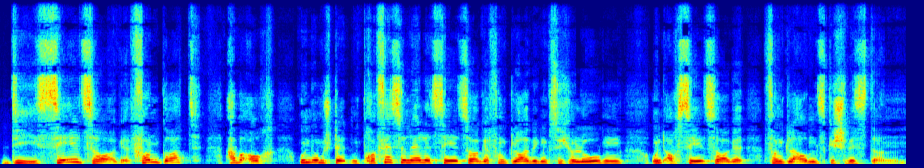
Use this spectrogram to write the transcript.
die Seelsorge von Gott, aber auch unter Umständen professionelle Seelsorge von gläubigen Psychologen und auch Seelsorge von Glaubensgeschwistern.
